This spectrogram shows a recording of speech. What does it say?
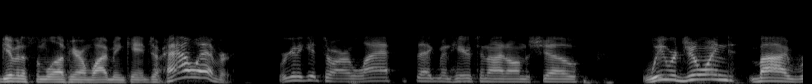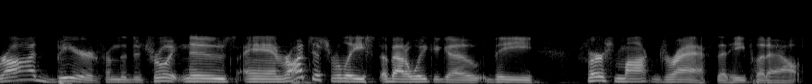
giving us some love here on Wide Men Can't Jump. However, we're going to get to our last segment here tonight on the show. We were joined by Rod Beard from the Detroit News, and Rod just released about a week ago the first mock draft that he put out.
